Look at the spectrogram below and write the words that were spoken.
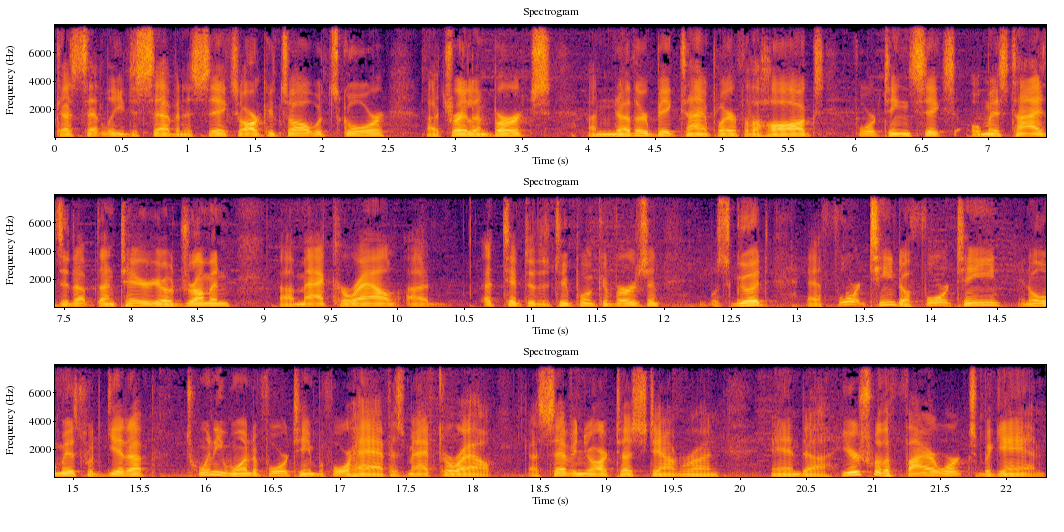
cuts that lead to 7 to 6. Arkansas would score. Uh, Treylon Burks, another big time player for the Hogs, 14 6. Ole Miss ties it up to Dontario Drummond. Uh, Matt Corral uh, attempted the two point conversion. It was good at 14 to 14, and Ole Miss would get up 21 to 14 before half as Matt Corral a seven yard touchdown run. And uh, here's where the fireworks began.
